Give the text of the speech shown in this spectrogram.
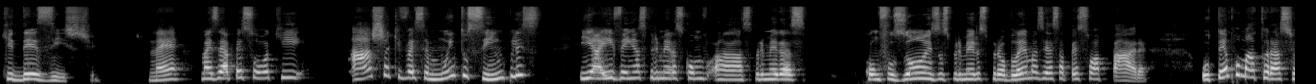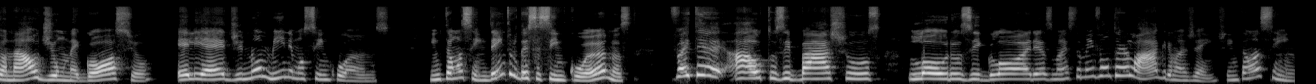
que desiste né? Mas é a pessoa que acha que vai ser muito simples e aí vem as primeiras, as primeiras confusões, os primeiros problemas e essa pessoa para. O tempo maturacional de um negócio ele é de no mínimo cinco anos. Então, assim, dentro desses cinco anos, vai ter altos e baixos, louros e glórias, mas também vão ter lágrimas, gente. Então, assim,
